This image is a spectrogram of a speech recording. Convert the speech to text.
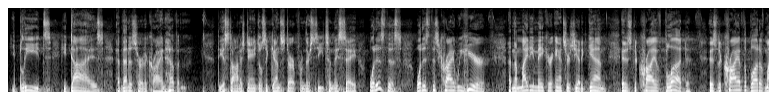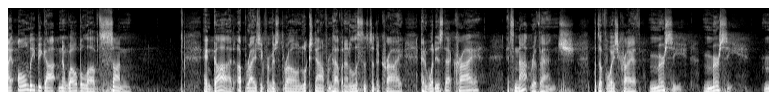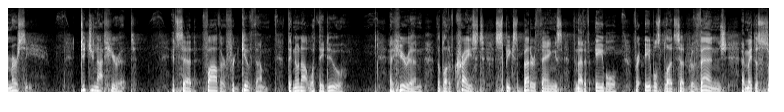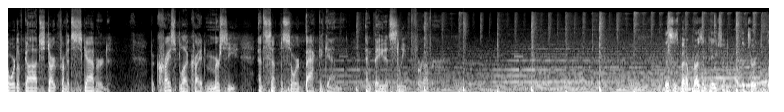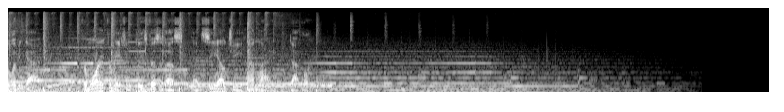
He bleeds, he dies, and then is heard a cry in heaven. The astonished angels again start from their seats and they say, What is this? What is this cry we hear? And the mighty Maker answers yet again, It is the cry of blood is the cry of the blood of my only begotten and well beloved Son. And God, uprising from his throne, looks down from heaven and listens to the cry. And what is that cry? It's not revenge, but the voice crieth, Mercy, mercy, mercy. Did you not hear it? It said, Father, forgive them. They know not what they do. And herein, the blood of Christ speaks better things than that of Abel. For Abel's blood said, Revenge, and made the sword of God start from its scabbard. But Christ's blood cried, Mercy, and sent the sword back again and bade it sleep forever. This has been a presentation of the Church of the Living God. For more information, please visit us at clgonline.org.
